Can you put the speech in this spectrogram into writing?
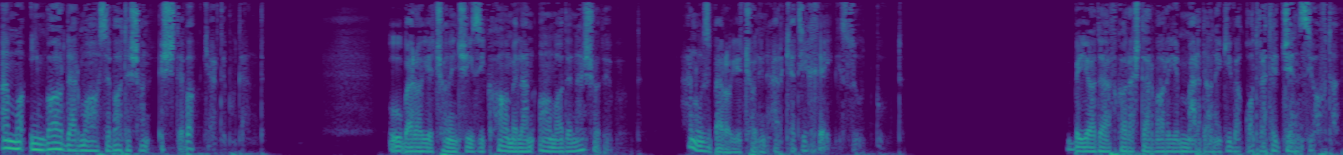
اما این بار در محاسباتشان اشتباه کرده بودند. او برای چنین چیزی کاملا آماده نشده بود. هنوز برای چنین حرکتی خیلی زود بود. به یاد افکارش درباره مردانگی و قدرت جنسی افتاد.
